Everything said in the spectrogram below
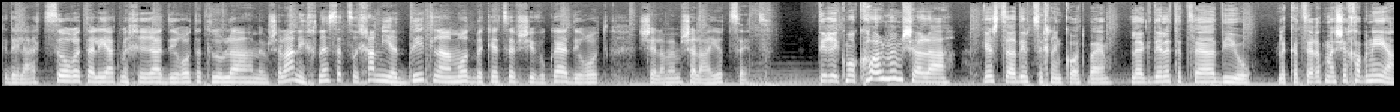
כדי לעצור את עליית מחירי הדירות התלולה, הממשלה הנכנסת צריכה מיידית לעמוד בקצב שיווקי הדירות של הממשלה היוצאת. תראי, כמו כל ממשלה, יש צעדים שצריך לנקוט בהם. להגדיל את היצע הדיור, לקצר את משך הבנייה,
